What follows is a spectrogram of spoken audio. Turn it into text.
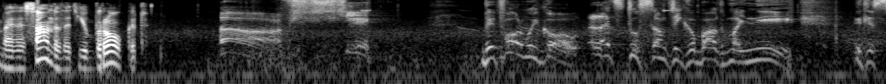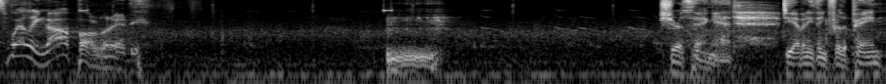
By the sound of it, you broke it. Oh, shit. Before we go, let's do something about my knee. It is swelling up already. Hmm. Sure thing, Ed. Do you have anything for the pain?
